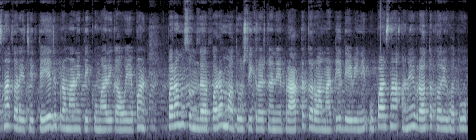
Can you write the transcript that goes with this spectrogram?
ઉપાસના કરે છે તે જ પ્રમાણે તે કુમારિકાઓએ પણ પરમ સુંદર, પરમ મધુર શ્રી કૃષ્ણને પ્રાપ્ત કરવા માટે દેવીની ઉપાસના અને વ્રત કર્યું હતું.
